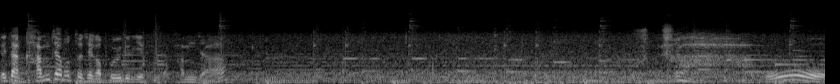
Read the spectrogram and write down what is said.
일단 감자부터 제가 보여드리겠습니다. 감자. 자, 오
